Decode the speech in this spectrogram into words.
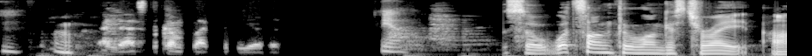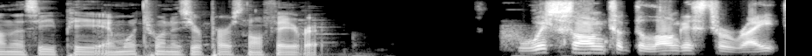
witnessing is death. and that's the complexity of it. Yeah. So, what song took the longest to write on this EP, and which one is your personal favorite? which song took the longest to write?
